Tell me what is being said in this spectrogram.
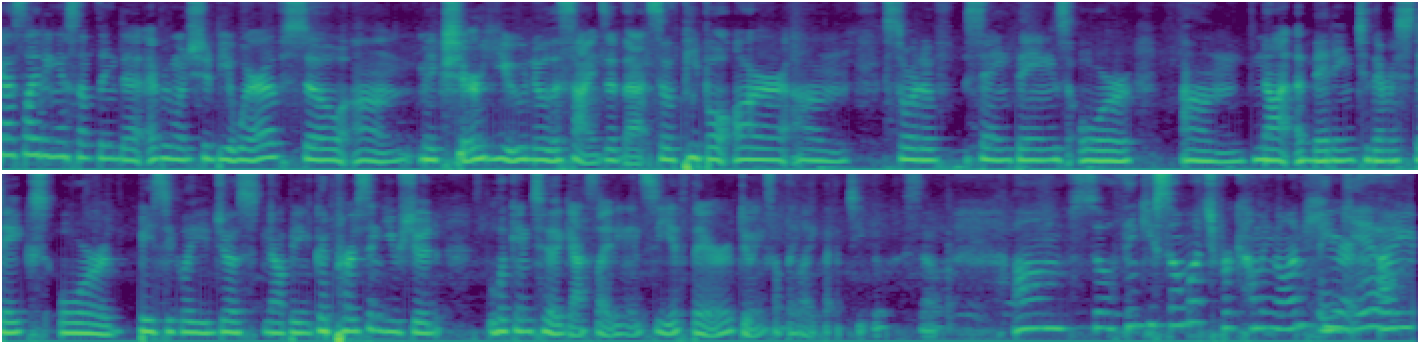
gaslighting is something that everyone should be aware of. So, um, make sure you know the signs of that. So, if people are um, sort of saying things or um, not admitting to their mistakes or basically just not being a good person, you should look into gaslighting and see if they're doing something like that to you. So, um, so thank you so much for coming on here. you. I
